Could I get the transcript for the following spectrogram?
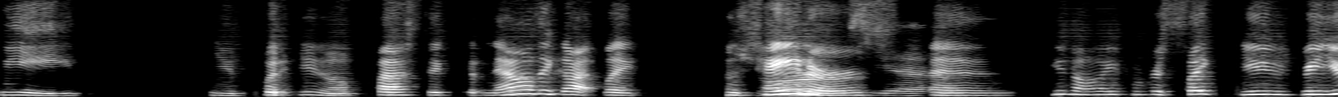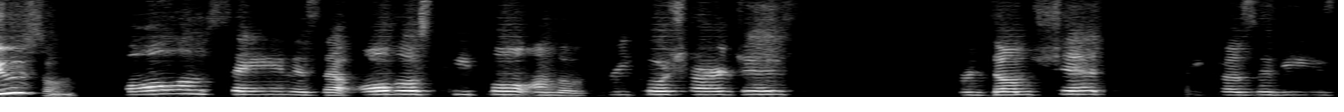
weed. You put you know plastic, but now they got like containers, yeah. and you know you can recycle, you reuse them. all I'm saying is that all those people on those RICO charges for dumb shit because of these,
